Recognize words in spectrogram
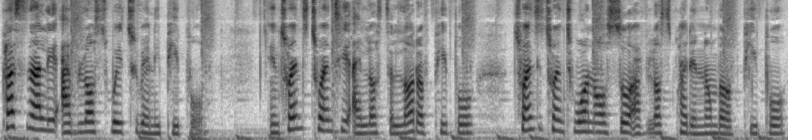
Personally, I've lost way too many people. In 2020, I lost a lot of people 2021 also I've lost quite a number of people.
